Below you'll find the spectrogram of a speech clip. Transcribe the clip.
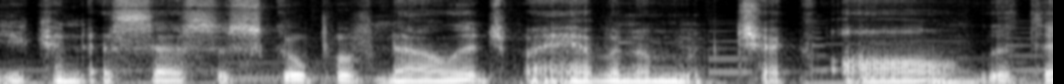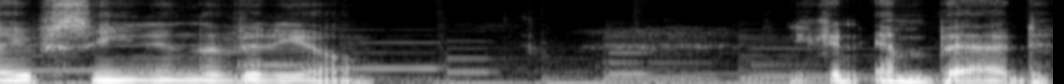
You can assess the scope of knowledge by having them check all that they've seen in the video. You can embed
